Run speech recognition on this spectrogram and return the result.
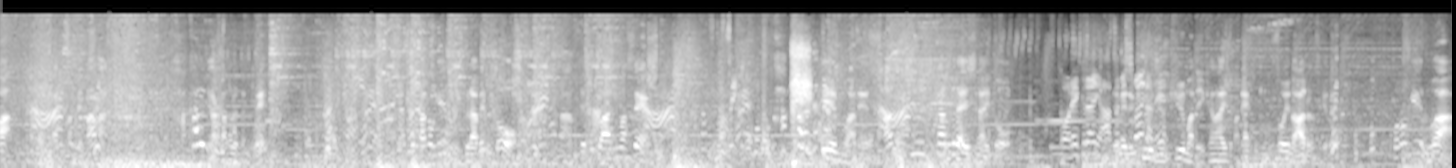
はかかりませんまあまあかかるにはかかるんですね他のゲームに比べるとなんてことありませんほとかかるゲームはね30時間ぐらいしないとレベル99までいかないとかねそういうのあるんですけどこのゲームは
